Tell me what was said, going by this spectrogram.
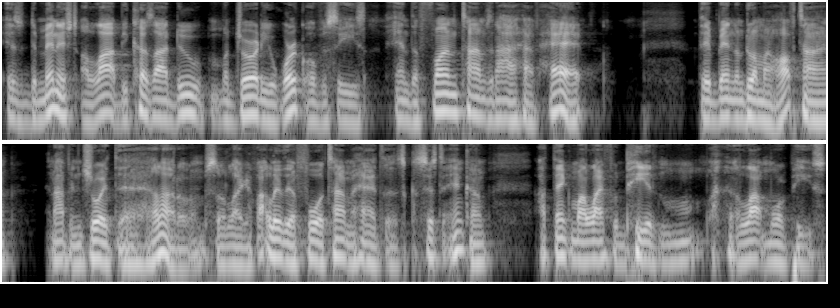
is diminished a lot because I do majority work overseas and the fun times that I have had, they've been during my off time and I've enjoyed the hell out of them. So like if I lived there full time and had this consistent income, I think my life would be a lot more peace,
